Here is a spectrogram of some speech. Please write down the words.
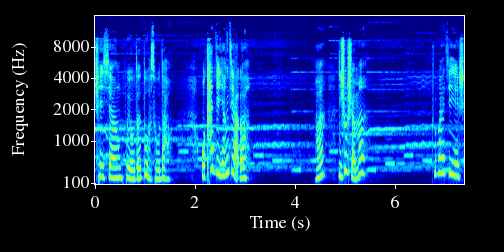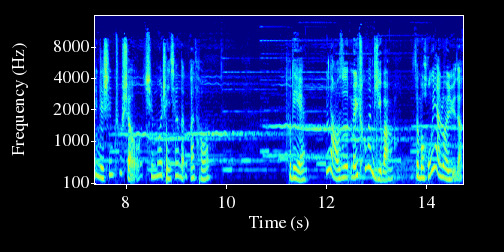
沉香不由得哆嗦道：“我看见杨戬了。”啊，你说什么？猪八戒甚至伸出手去摸沉香的额头。徒弟，你脑子没出问题吧？怎么胡言乱语的？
